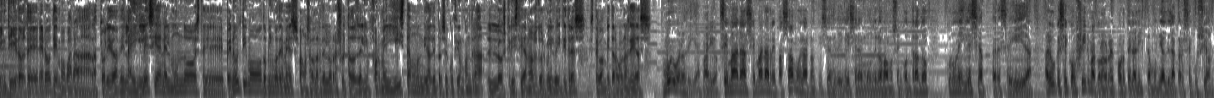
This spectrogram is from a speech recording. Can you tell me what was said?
22 de enero, tiempo para la actualidad de la Iglesia en el mundo. Este penúltimo domingo de mes vamos a hablar de los resultados del informe Lista Mundial de Persecución contra los Cristianos 2023. Esteban Pítaro, buenos días. Muy buenos días, Mario. Semana a semana repasamos las noticias de la Iglesia en el mundo y nos vamos encontrando con una iglesia perseguida, algo que se confirma con el reporte de la Lista Mundial de la Persecución,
